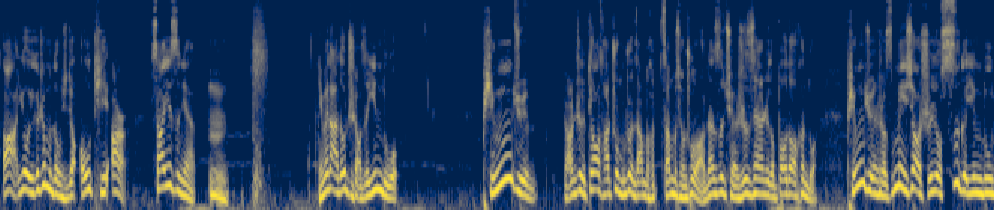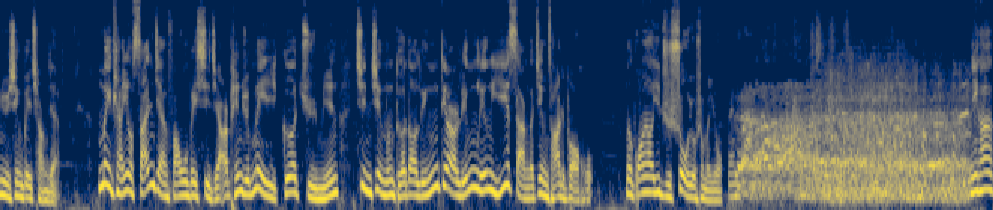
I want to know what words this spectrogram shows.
啊，有一个这么东西叫 OTR，啥意思呢？因为大家都知道，在印度，平均，当然这个调查准不准，咱不咱不清楚啊，但是确实现在这个报道很多，平均说是每小时有四个印度女性被强奸。每天有三间房屋被洗劫，而平均每一个居民仅仅能得到零点零零一三个警察的保护。那光要一只手有什么用？你看，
